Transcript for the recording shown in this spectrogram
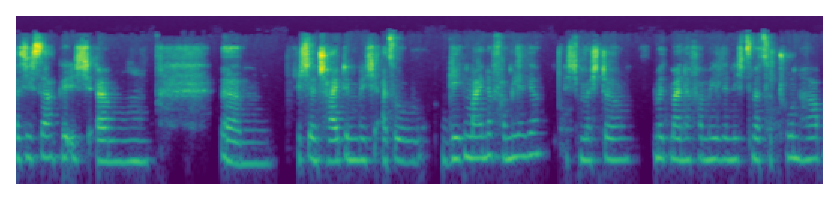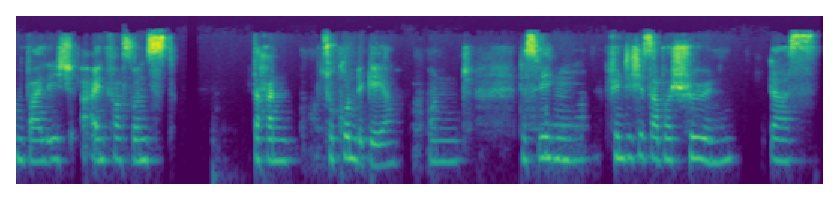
dass ich sage, ich, ähm, ähm, ich entscheide mich also gegen meine Familie. Ich möchte mit meiner Familie nichts mehr zu tun haben, weil ich einfach sonst daran zugrunde gehe. Und deswegen mhm. finde ich es aber schön, dass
